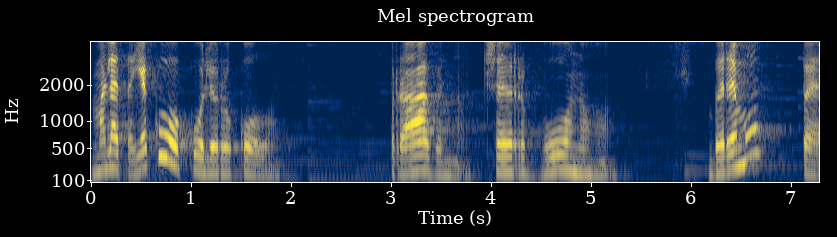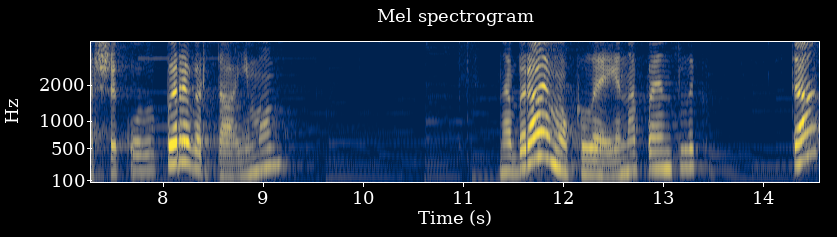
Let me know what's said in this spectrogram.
Малята, якого кольору коло? Правильно, червоного. Беремо перше коло, перевертаємо, набираємо клея на пензлик та,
